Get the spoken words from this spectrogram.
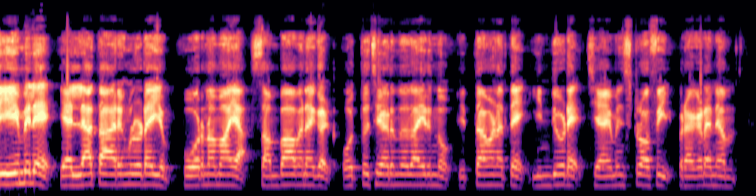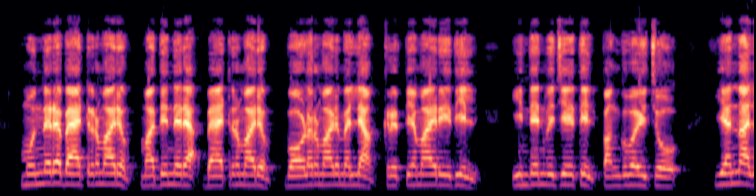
ടീമിലെ എല്ലാ താരങ്ങളുടെയും പൂർണമായ സംഭാവനകൾ ഒത്തുചേർന്നതായിരുന്നു ഇത്തവണത്തെ ഇന്ത്യയുടെ ചാമ്പ്യൻസ് ട്രോഫി പ്രകടനം. മുൻനിര ബാറ്റർമാരും മധ്യനിര ബാറ്റർമാരും ബൗളർമാരുമെല്ലാം കൃത്യമായ രീതിയിൽ ഇന്ത്യൻ വിജയത്തിൽ പങ്കുവഹിച്ചു. എന്നാൽ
